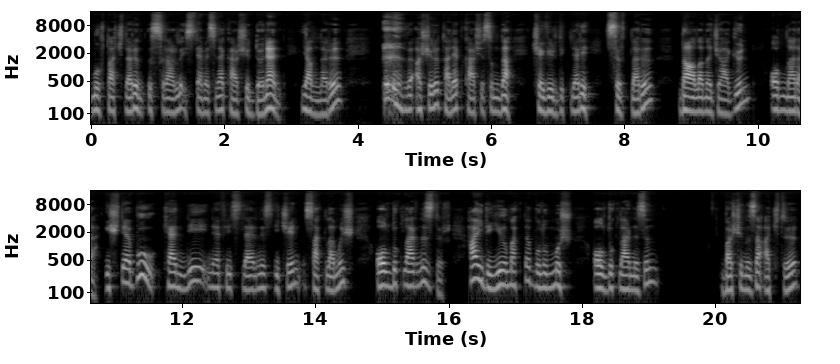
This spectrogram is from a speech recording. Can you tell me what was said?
muhtaçların ısrarlı istemesine karşı dönen yanları ve aşırı talep karşısında çevirdikleri sırtları dağlanacağı gün onlara işte bu kendi nefisleriniz için saklamış olduklarınızdır. Haydi yığmakta bulunmuş olduklarınızın başınıza açtığı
